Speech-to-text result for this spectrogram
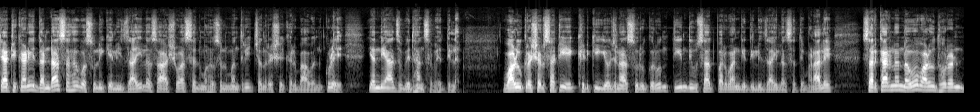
त्या ठिकाणी दंडासह वसुली केली जाईल असं आश्वासन महसूल मंत्री चंद्रशेखर बावनकुळे यांनी आज विधानसभेत दिलं. वाळू क्रशरसाठी एक खिडकी योजना सुरू करून तीन दिवसात परवानगी दिली जाईल असं ते म्हणाले. सरकारनं नवं वाळू धोरण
